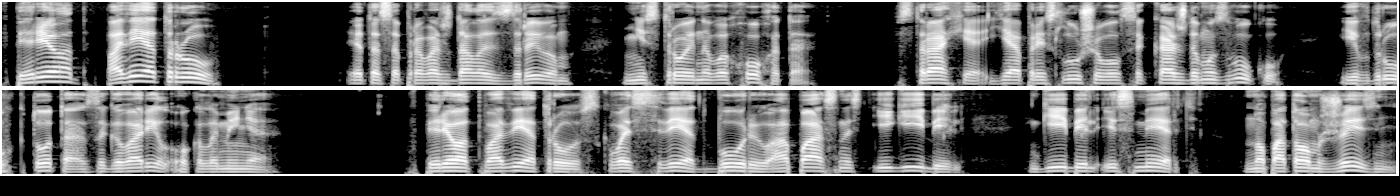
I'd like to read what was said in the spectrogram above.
"Вперед, по ветру!" Это сопровождалось взрывом нестройного хохота. В страхе я прислушивался к каждому звуку, и вдруг кто-то заговорил около меня. Вперед по ветру, сквозь свет, бурю, опасность и гибель, гибель и смерть, но потом жизнь.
